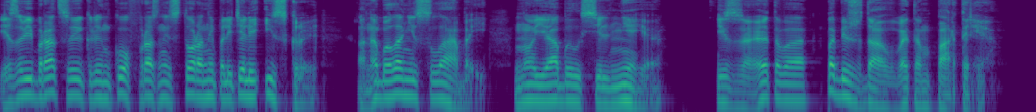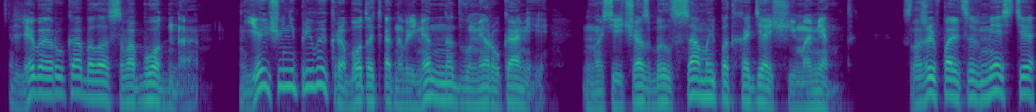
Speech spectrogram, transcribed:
Из-за вибрации клинков в разные стороны полетели искры. Она была не слабой, но я был сильнее. Из-за этого побеждал в этом партере. Левая рука была свободна. Я еще не привык работать одновременно двумя руками, но сейчас был самый подходящий момент. Сложив пальцы вместе,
